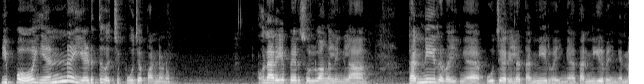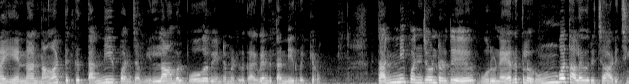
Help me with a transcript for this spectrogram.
இப்போது என்ன எடுத்து வச்சு பூஜை பண்ணணும்? நிறைய பேர் சொல்லுவாங்க இல்லைங்களா? தண்ணீர் வைங்க பூஜை அறையில் தண்ணீர் வைங்க தண்ணீர் வைங்கன்னா ஏன்னா நாட்டுக்கு தண்ணீர் பஞ்சம் இல்லாமல் போக வேண்டும்ன்றதுக்காகவே அந்த தண்ணீர் வைக்கிறோம். தண்ணி பஞ்சம்ன்றது ஒரு நேரத்தில் ரொம்ப தலைவிரிச்சு ஆடிச்சு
